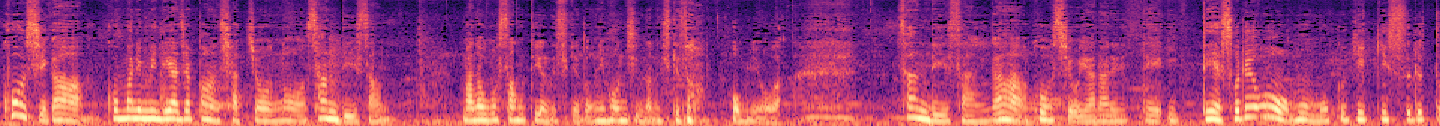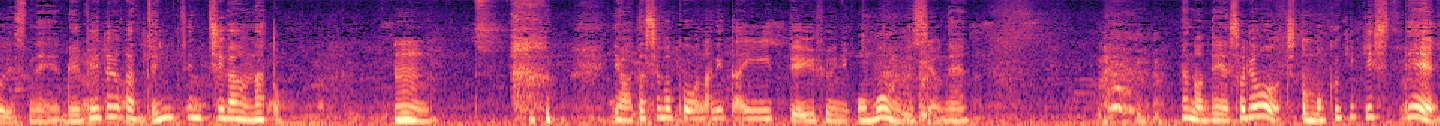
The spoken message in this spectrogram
講師がこんまりメディアジャパン社長のサンディさん真野子さんっていうんですけど日本人なんですけど本名は。サンディさんが講師をやられていてそれをもう目撃するとですねレベルが全然違うなと。うん。いや私もこうなりたいっていうふうに思うんですよね。なのでそれをちょっと目撃して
